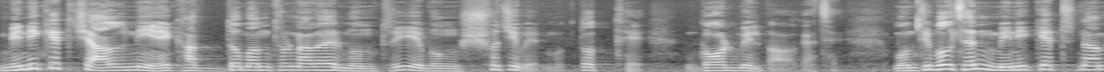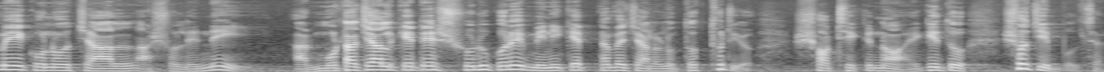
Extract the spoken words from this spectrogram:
মিনিকেট চাল নিয়ে খাদ্য মন্ত্রণালয়ের মন্ত্রী এবং সচিবের তথ্যে গড়মিল পাওয়া গেছে। মন্ত্রী বলছেন, মিনিকেট নামে কোনো চাল আসলে নেই। আর মোটা চাল কেটে শুরু করে মিনিকেট নামে চালানো তথ্যটিও সঠিক নয়। কিন্তু সচিব বলছেন,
